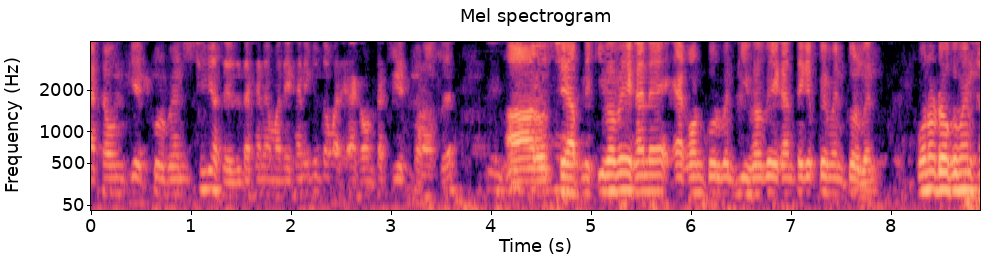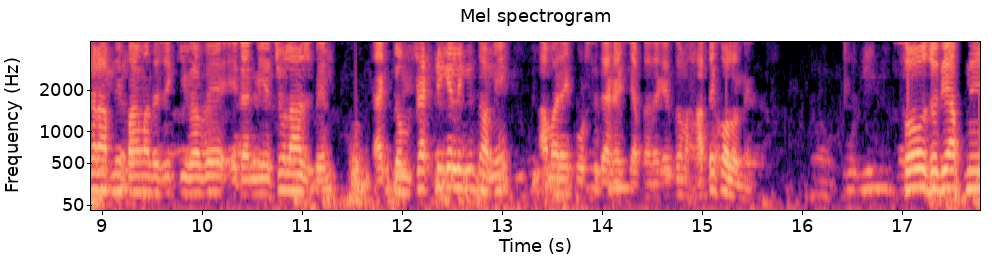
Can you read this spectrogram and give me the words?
অ্যাকাউন্ট ক্রিয়েট করবেন, ঠিক আছে? দেখেন আমার, এখানে কিন্তু আমার অ্যাকাউন্টটা ক্রিয়েট করা আছে। আর হচ্ছে আপনি কীভাবে এখানে অ্যাকাউন্ট করবেন, কীভাবে এখান থেকে পেমেন্ট করবেন, কোনো ডকুমেন্ট ছাড়া আপনি বাংলাদেশে কীভাবে এটা নিয়ে চলে আসবেন, একদম প্র্যাকটিক্যালি কিন্তু আমি আমার এই কোর্সে দেখাইছি আপনাদেরকে, একদম হাতে কলমে। সো যদি আপনি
